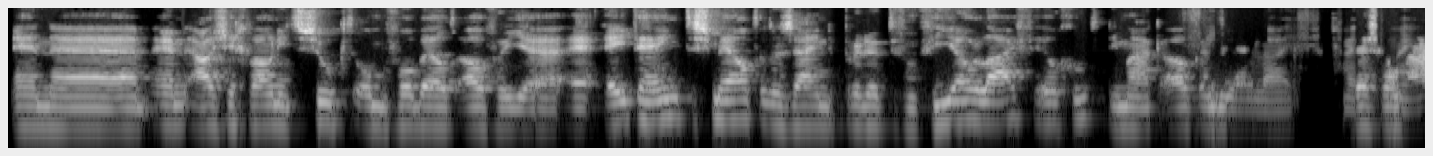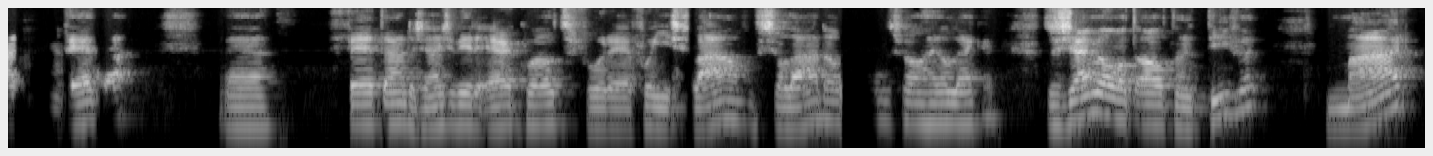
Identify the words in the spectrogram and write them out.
en, eh, en als je gewoon iets zoekt om bijvoorbeeld over je eh, eten heen te smelten, dan zijn de producten van Violife heel goed. Die maken ook een best wel aardig feta. Eh, feta, daar zijn ze weer de air quotes voor, eh, voor je sla of salade. Dat is wel heel lekker. Dus er zijn wel wat alternatieven. Maar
